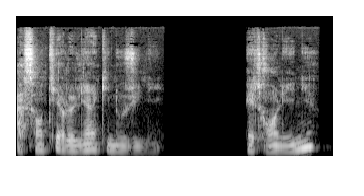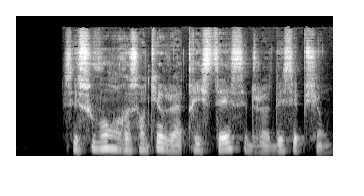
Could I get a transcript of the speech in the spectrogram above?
à sentir le lien qui nous unit. Être en ligne, c'est souvent ressentir de la tristesse et de la déception,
